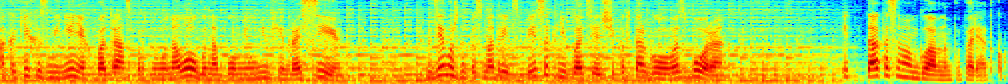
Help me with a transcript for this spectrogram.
О каких изменениях по транспортному налогу напомнил Минфин России? Где можно посмотреть список неплательщиков торгового сбора? Итак, о самом главном по порядку.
